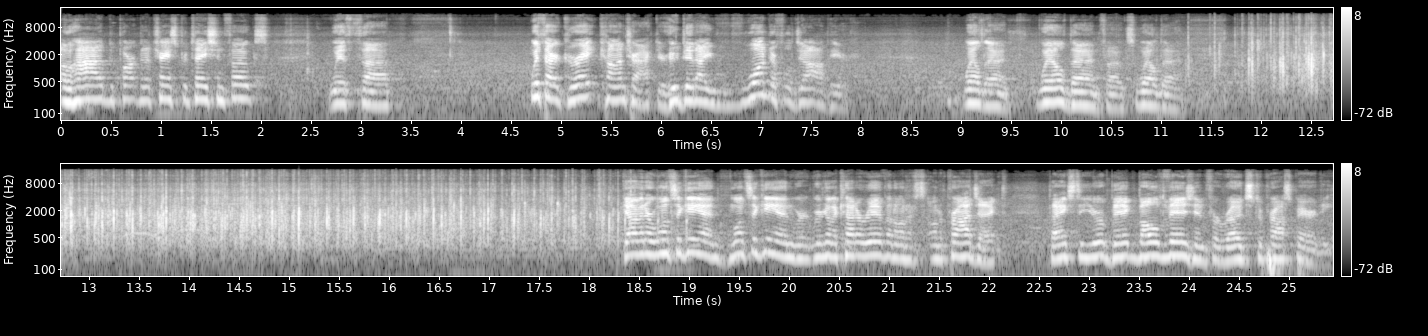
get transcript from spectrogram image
Ohio Department of Transportation folks, with uh, with our great contractor who did a wonderful job here. Well done. Well done, folks. Well done. Governor, once again, once again, we're, we're going to cut a ribbon on a, on a project thanks to your big, bold vision for Roads to Prosperity.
